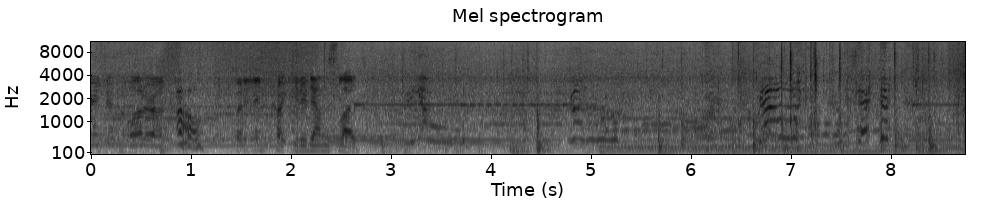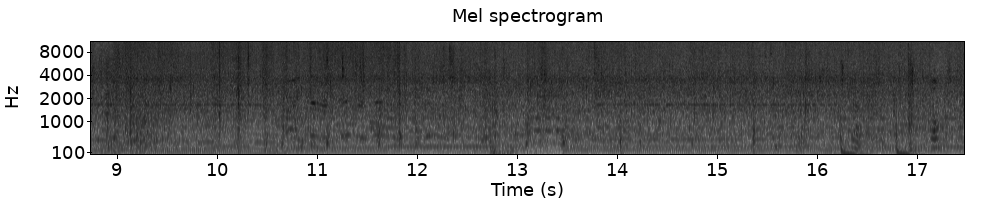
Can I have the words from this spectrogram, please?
When Carrie turned the water on. Oh! But I didn't quite get her down the slide. Go! Go! Go! Oh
